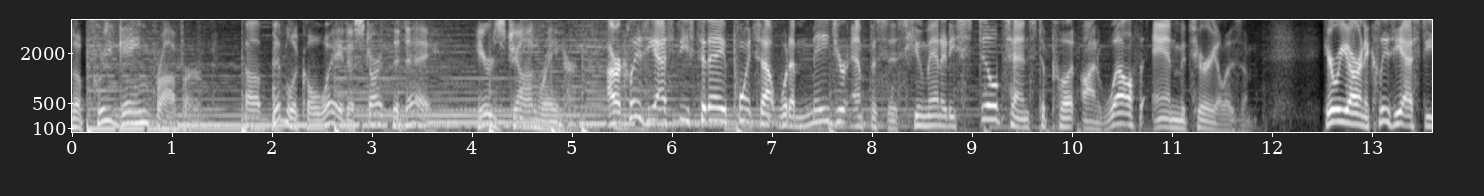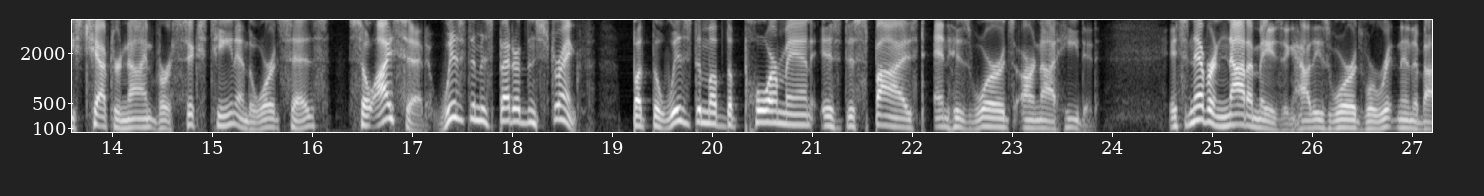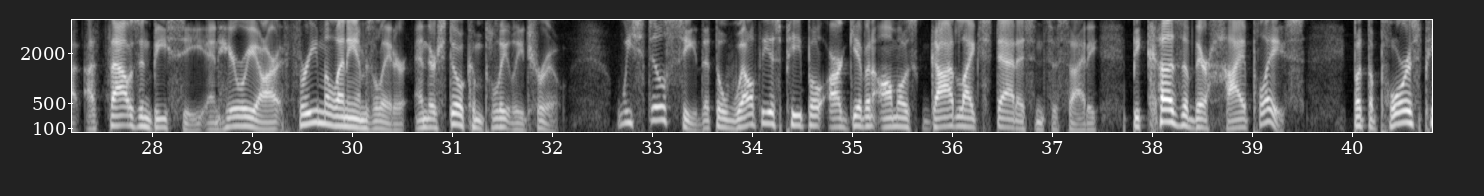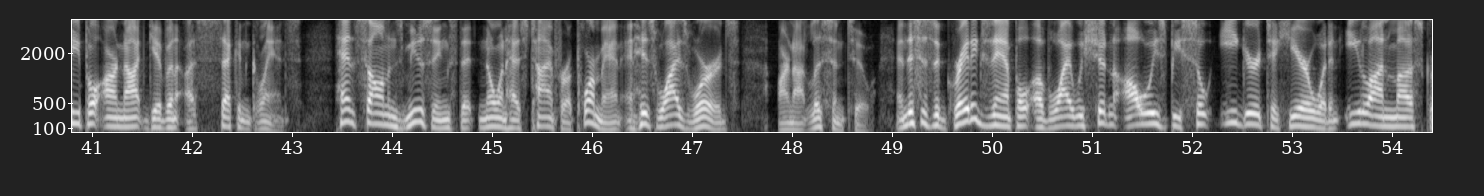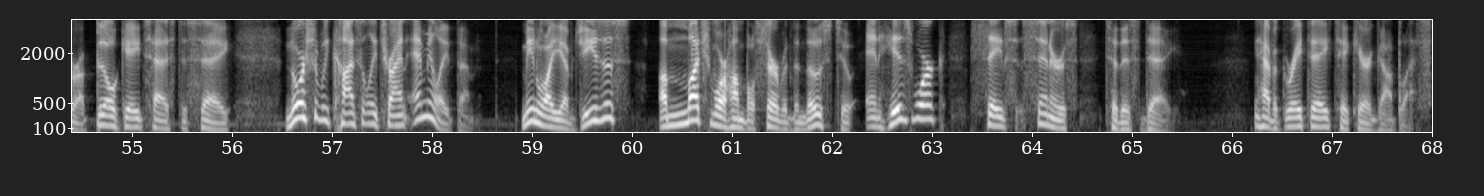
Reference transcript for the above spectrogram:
The pregame proverb, a biblical way to start the day. Here's John Rayner. Our Ecclesiastes today points out what a major emphasis humanity still tends to put on wealth and materialism. Here we are in Ecclesiastes chapter 9, verse 16, and the word says, So I said, Wisdom is better than strength, but the wisdom of the poor man is despised, and his words are not heeded. It's never not amazing how these words were written in about 1000 BC, and here we are three millenniums later, and they're still completely true. We still see that the wealthiest people are given almost godlike status in society because of their high place, but the poorest people are not given a second glance. Hence Solomon's musings that no one has time for a poor man, and his wise words are not listened to. And this is a great example of why we shouldn't always be so eager to hear what an Elon Musk or a Bill Gates has to say, nor should we constantly try and emulate them. Meanwhile, you have Jesus, a much more humble servant than those two, and his work saves sinners to this day. Have a great day. Take care. God bless.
